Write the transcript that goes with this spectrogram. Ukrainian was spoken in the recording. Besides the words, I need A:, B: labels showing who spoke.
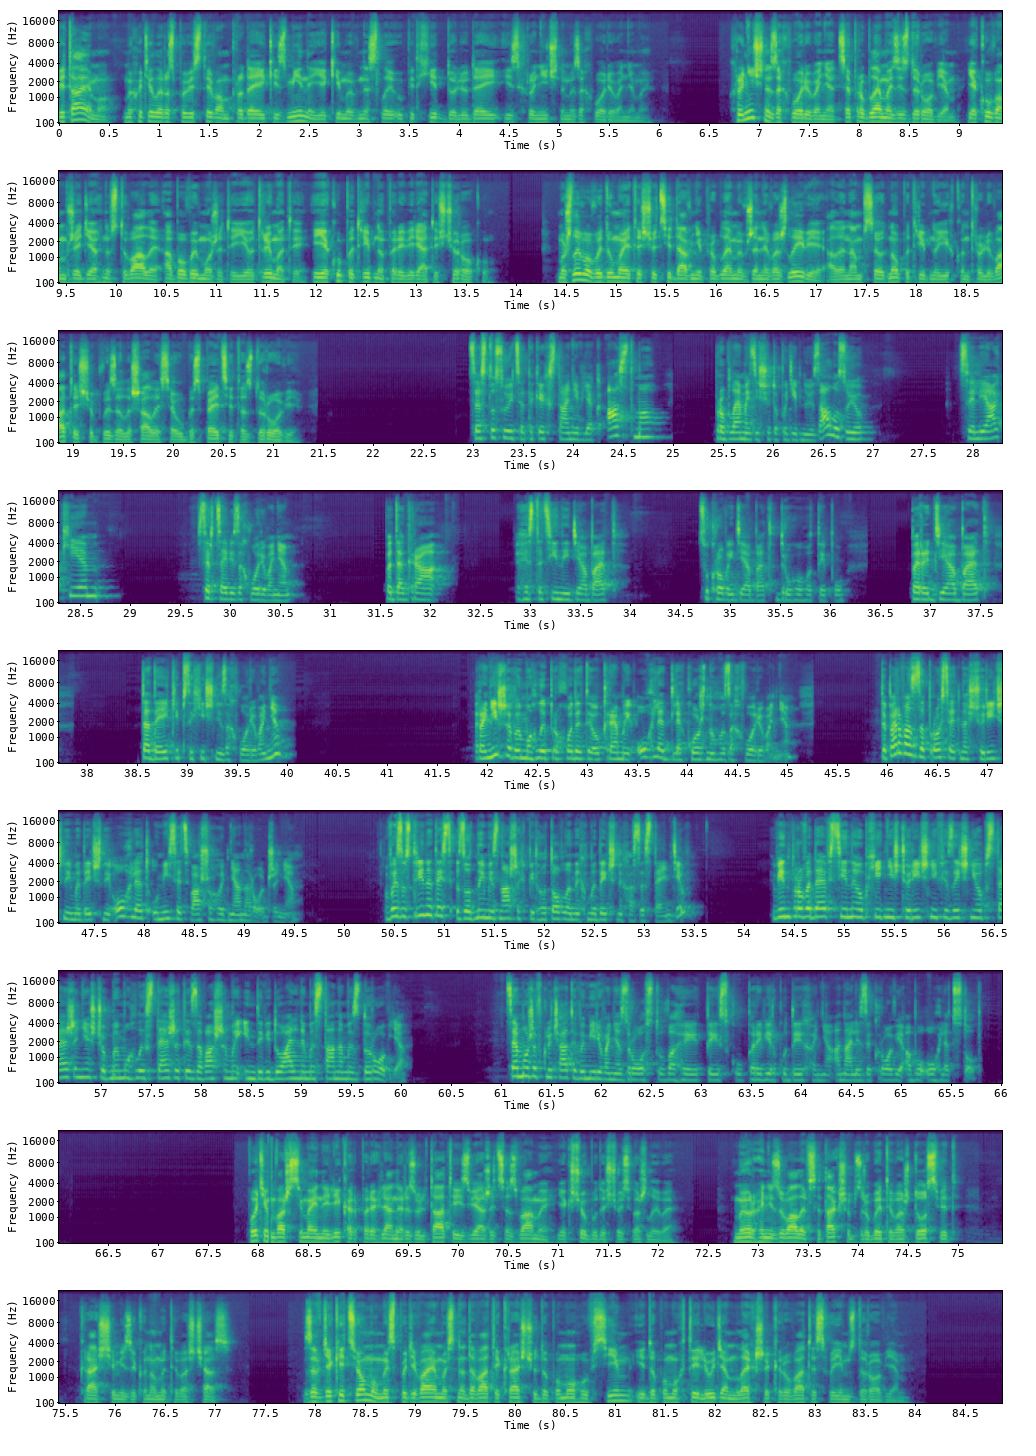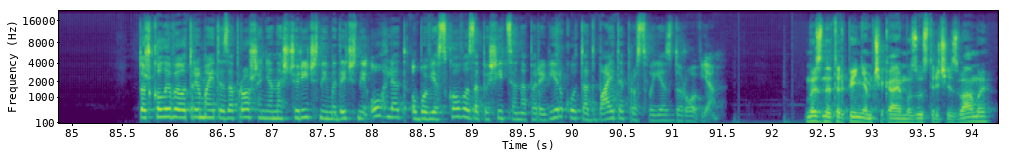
A: Вітаємо! Ми хотіли розповісти вам про деякі зміни, які ми внесли у підхід до людей із хронічними захворюваннями. Хронічне захворювання це проблема зі здоров'ям, яку вам вже діагностували або ви можете її отримати, і яку потрібно перевіряти щороку. Можливо, ви думаєте, що ці давні проблеми вже не важливі, але нам все одно потрібно їх контролювати, щоб ви залишалися у безпеці та здорові.
B: Це стосується таких станів, як астма, проблеми зі щитоподібною залозою, целіакії, серцеві захворювання, педагра, гестаційний діабет, цукровий діабет другого типу, переддіабет та деякі психічні захворювання. Раніше ви могли проходити окремий огляд для кожного захворювання. Тепер вас запросять на щорічний медичний огляд у місяць вашого дня народження. Ви зустрінетесь з одним із наших підготовлених медичних асистентів. Він проведе всі необхідні щорічні фізичні обстеження, щоб ми могли стежити за вашими індивідуальними станами здоров'я. Це може включати вимірювання зросту, ваги, тиску, перевірку дихання, аналізи крові або огляд стоп.
A: Потім ваш сімейний лікар перегляне результати і зв'яжеться з вами, якщо буде щось важливе. Ми організували все так, щоб зробити ваш досвід кращим і зекономити ваш час. Завдяки цьому ми сподіваємось надавати кращу допомогу всім і допомогти людям легше керувати своїм здоров'ям.
B: Тож, коли ви отримаєте запрошення на щорічний медичний огляд, обов'язково запишіться на перевірку та дбайте про своє здоров'я.
A: Ми з нетерпінням чекаємо зустрічі з вами.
